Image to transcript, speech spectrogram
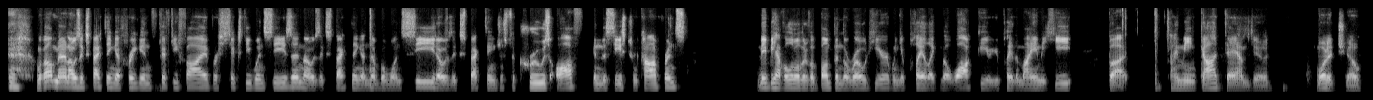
Well, man, I was expecting a friggin' 55 or 60 win season. I was expecting a number one seed. I was expecting just to cruise off in this Eastern Conference maybe have a little bit of a bump in the road here when you play like Milwaukee or you play the Miami Heat. But I mean, goddamn, dude, what a joke.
